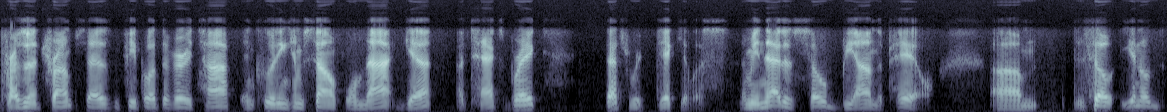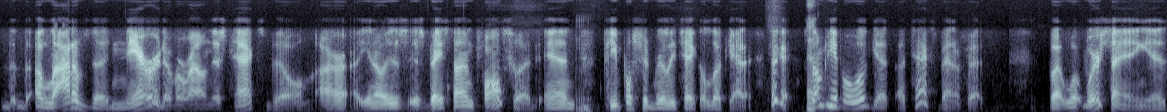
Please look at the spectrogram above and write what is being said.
President Trump says the people at the very top, including himself, will not get a tax break. That's ridiculous. I mean, that is so beyond the pale. Um, so, you know, th- a lot of the narrative around this tax bill are, you know, is, is based on falsehood, and people should really take a look at it. Okay, some people will get a tax benefit, but what we're saying is,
